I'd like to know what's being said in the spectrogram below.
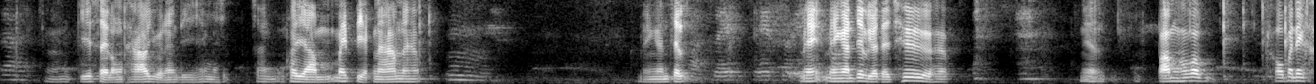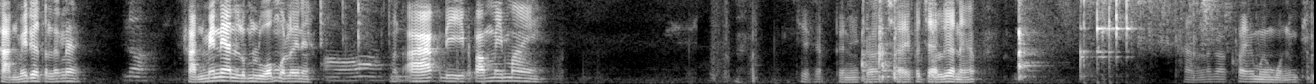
ใช่อะเมื่อกี้ใส่รองเท้าอยู่นะดีใช่ไหมช่างพยายามไม่เปียกน้ำนะครับอืมไม่งั้นจะค่ะเซฟเซฟตัวเองไม่ไม่งั้นจะเหลือแต่ชื่อครับ เนี่ย ปั๊มเขาก็เขาไม่ได้ขันไม่ด้วยตอนแรกเหรอๆขันไม่แน่นหลวมๆหมดเลยเนี่ย อ๋อมันอาร์คดีปั๊มไม่ไหมโอเคครับตัวนี้ก็ใช้ประแจเลื่อนนะครับขันแล้วก็ค่อยเอามือหมุนอีกที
